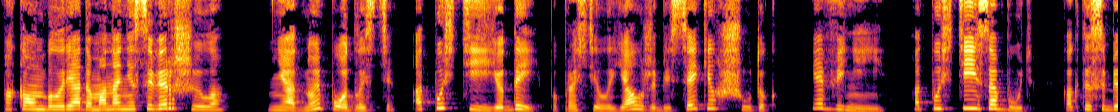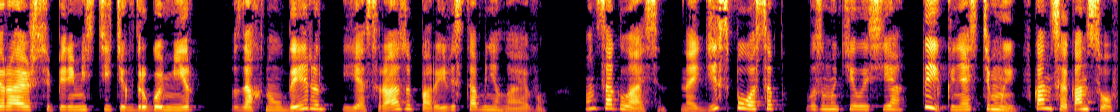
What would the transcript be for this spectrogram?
пока он был рядом, она не совершила ни одной подлости. Отпусти ее, Дей, попросила я уже без всяких шуток и обвинений. Отпусти и забудь, как ты собираешься переместить их в другой мир, вздохнул Дейрон, и я сразу порывисто обняла его. Он согласен. Найди способ, возмутилась я. Ты, князь тьмы, в конце концов,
